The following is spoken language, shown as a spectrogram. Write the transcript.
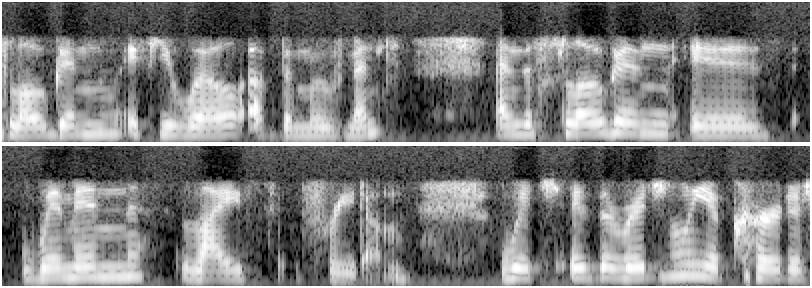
slogan, if you will, of the movement. And the slogan is Women, Life, Freedom, which is originally a Kurdish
